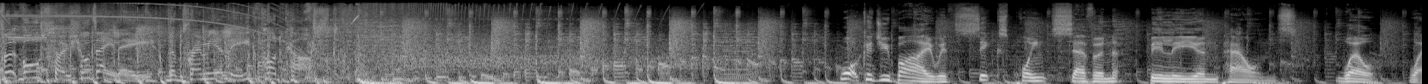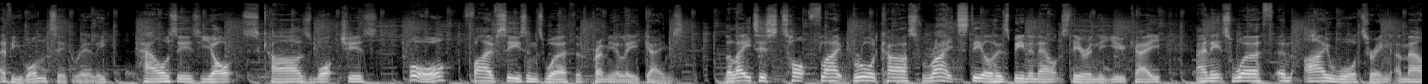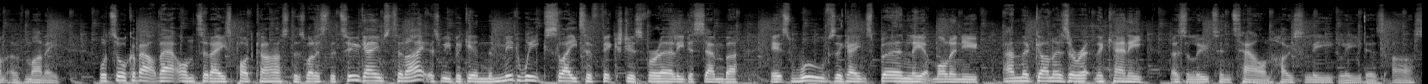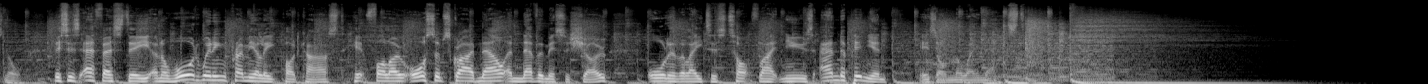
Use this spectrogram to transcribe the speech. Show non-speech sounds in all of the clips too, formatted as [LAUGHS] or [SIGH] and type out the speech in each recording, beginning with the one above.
Football Social Daily, the Premier League podcast. What could you buy with 6.7 billion pounds? Well, whatever you wanted, really. Houses, yachts, cars, watches, or five seasons worth of Premier League games. The latest top flight broadcast rights deal has been announced here in the UK, and it's worth an eye watering amount of money. We'll talk about that on today's podcast, as well as the two games tonight as we begin the midweek slate of fixtures for early December. It's Wolves against Burnley at Molineux, and the Gunners are at the Kenny as Luton Town host league leaders Arsenal. This is FSD, an award winning Premier League podcast. Hit follow or subscribe now and never miss a show. All of the latest top flight news and opinion is on the way next.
